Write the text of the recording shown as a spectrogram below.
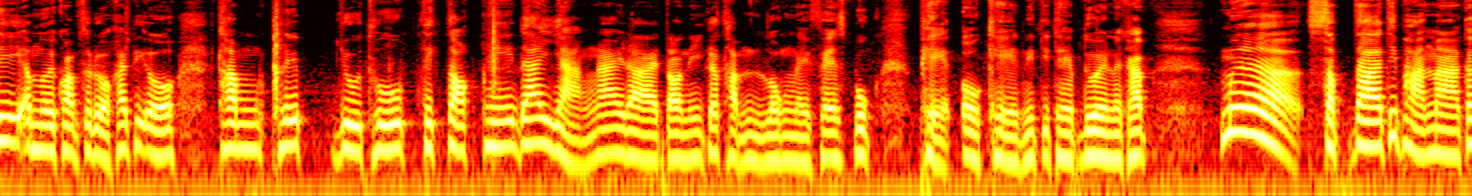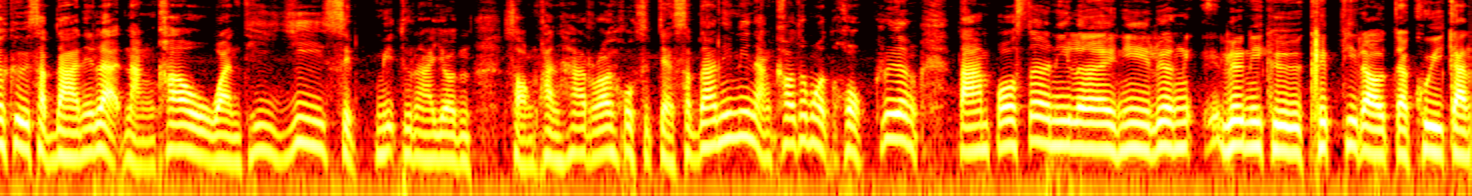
ที่อำนวยความสะดวกให้พี่โอทำคลิป YouTube TikTok นี้ได้อย่างง่ายดาย ตอนนี้ก็ทำลงใน Facebook เพจโอเคนิติเทพด้วยนะครับ เมื่อสัปดาห์ที่ผ่านมาก็คือสัปดาห์นี้แหละหนังเข้าวันที่ 20 มิถุนายน 2567 สัปดาห์นี้มีหนังเข้าทั้งหมด 6 เรื่องตามโปสเตอร์นี้เลยนี่เรื่องเรื่องนี้คือคลิปที่เราจะคุยกัน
